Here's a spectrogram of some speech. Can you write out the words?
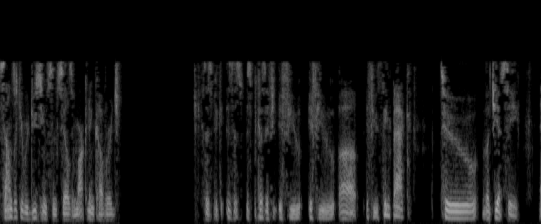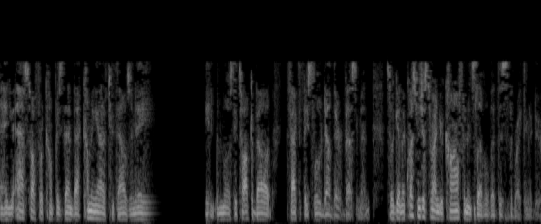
sounds like you're reducing some sales and marketing coverage. Is this because uh, if you think back to the GFC and You ask software companies then back coming out of 2008, the most they talk about the fact that they slowed down their investment. So again, the question is just around your confidence level that this is the right thing to do.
